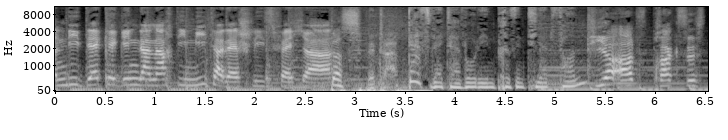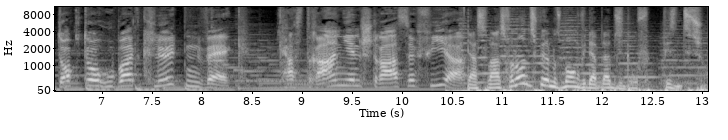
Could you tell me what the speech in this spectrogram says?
An die Decke ging danach die Mieter der Schließfächer. Das Wetter. Das Wetter wurde Ihnen präsentiert von Tierarztpraxis Dr. Hubert Klötenweg. Kastranienstraße 4. Das war's von uns. Wir hören uns morgen wieder. Bleiben Sie doof. Wir sind es schon.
